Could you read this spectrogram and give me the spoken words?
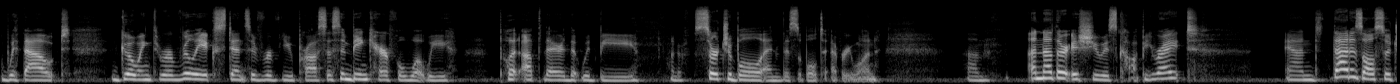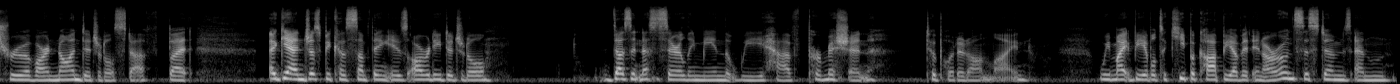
without going through a really extensive review process and being careful what we put up there that would be kind of searchable and visible to everyone. Um, another issue is copyright, and that is also true of our non digital stuff, but again, just because something is already digital doesn't necessarily mean that we have permission to put it online. We might be able to keep a copy of it in our own systems and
